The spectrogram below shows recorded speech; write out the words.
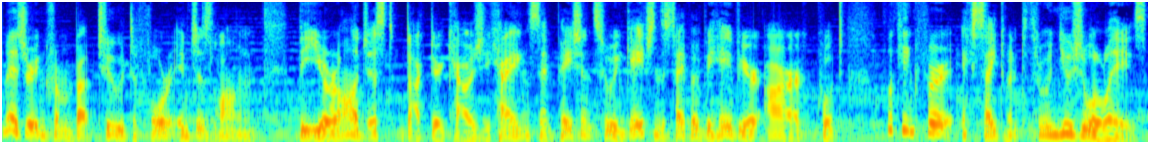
measuring from about 2 to 4 inches long. The urologist, Dr. Cao Zhikang, said patients who engage in this type of behavior are, quote, looking for excitement through unusual ways.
